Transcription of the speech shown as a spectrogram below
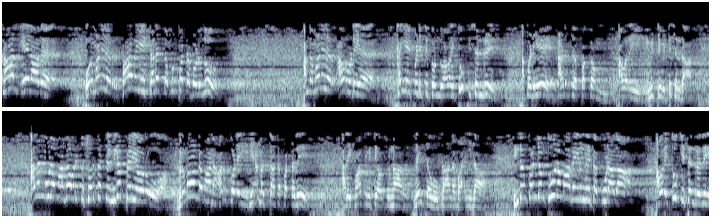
கால் ஏலாத ஒரு மனிதர் பாதையை கடக்க முற்பட்ட பொழுது அந்த மனிதர் அவருடைய கையை பிடித்துக் கொண்டு அவரை தூக்கி சென்று அப்படியே அடுத்த பக்கம் அவரை விட்டு விட்டு சென்றார். அதன் மூலமாக அவருக்கு சொர்க்கத்தில் மிகப்பெரிய ஒரு பிரம்மாண்டமான அருக்கொடை நியமத்தாட்டப்பட்டது அதை பார்த்துவிட்டு அவர் சொன்னார் லைத்தவு இன்னும் கொஞ்சம் தூரமாக இருந்திருக்க கூடாதா? அவரை தூக்கி சென்றது.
